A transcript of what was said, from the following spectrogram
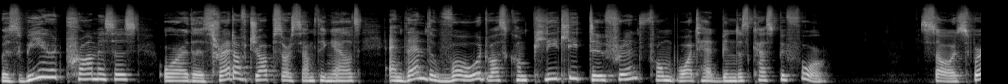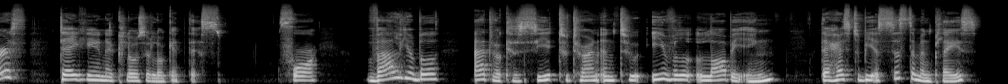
with weird promises or the threat of jobs or something else. And then the vote was completely different from what had been discussed before. So it's worth taking a closer look at this for valuable advocacy to turn into evil lobbying, there has to be a system in place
